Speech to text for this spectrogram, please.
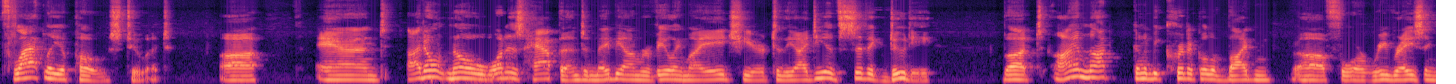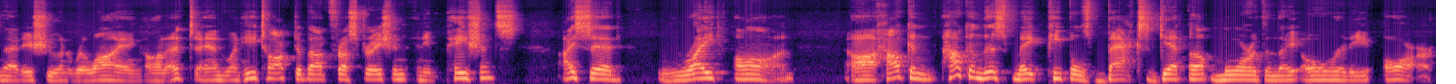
flatly opposed to it. Uh, and I don't know what has happened, and maybe I'm revealing my age here, to the idea of civic duty, but I am not going to be critical of Biden uh, for re raising that issue and relying on it. And when he talked about frustration and impatience, I said, right on. Uh, how can how can this make people's backs get up more than they already are?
